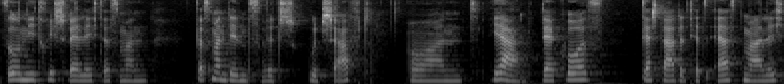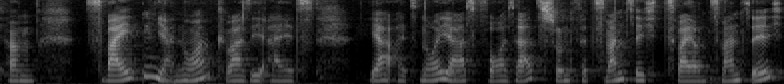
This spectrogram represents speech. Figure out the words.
so niedrigschwellig, dass man, dass man den Switch gut schafft. Und ja, der Kurs, der startet jetzt erstmalig am 2. Januar quasi als ja, als Neujahrsvorsatz schon für 2022.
